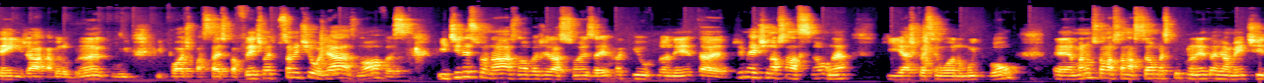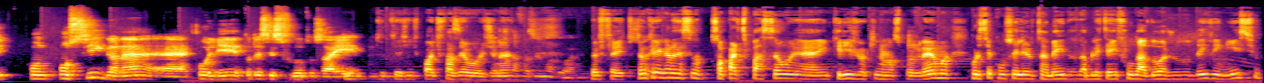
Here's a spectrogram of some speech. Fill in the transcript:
tem já cabelo branco e, e pode passar isso para frente, mas principalmente olhar as novas e direcionar as novas gerações aí para que o planeta, principalmente nossa nação, né, que acho que vai ser um ano muito bom, é, mas não só nossa nação, mas que o planeta realmente consiga, né, é, colher todos esses frutos aí do que a gente pode fazer hoje, né? Está fazendo agora. Perfeito. Então eu queria agradecer a sua participação é, incrível aqui no nosso programa, por ser conselheiro também da WTI, fundador, ajudou desde o início.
